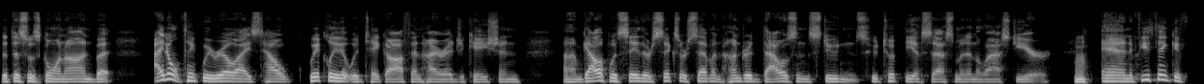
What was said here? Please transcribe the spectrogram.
that this was going on, but I don't think we realized how quickly it would take off in higher education. Um, Gallup would say there's six or seven hundred thousand students who took the assessment in the last year. Hmm. And if you think if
